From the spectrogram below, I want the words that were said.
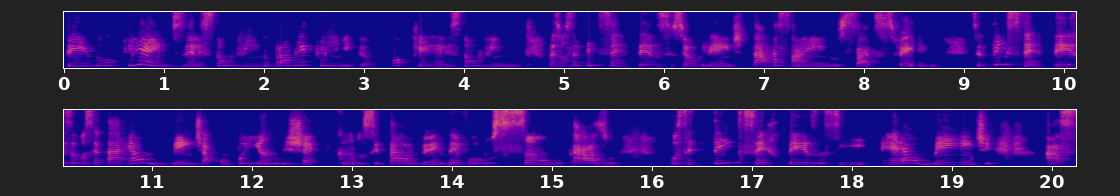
tendo clientes, eles estão vindo para a minha clínica. Ok, eles estão vindo. Mas você tem certeza se o seu cliente está saindo satisfeito? Você tem certeza? Você está realmente acompanhando e checando se está vendo a evolução do caso? Você tem certeza se realmente as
